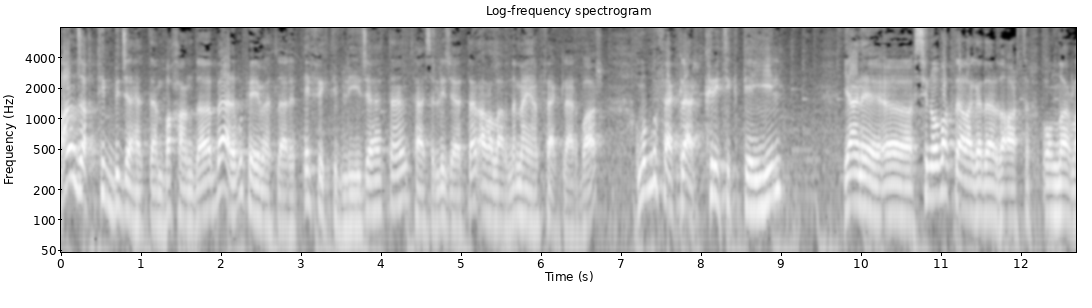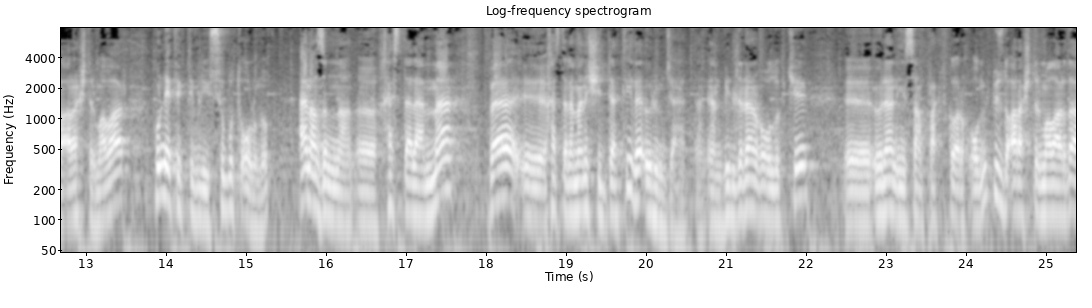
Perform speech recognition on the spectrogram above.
Ancaq tibbi cəhətdən baxanda, bəli, bu peyvəndlərin effektivliyi cəhətdən, təsirli cəhətdən aralarında müəyyən fərqlər var. Amma bu fərqlər kritik deyil, Yəni e, Sinovakla əlaqədar da artıq onlarla araşdırma var. Bunun effektivliyi sübut olunub. Ən azından e, xəstələnmə və e, xəstələnmənin şiddəti və ölüm cəhətdən. Yəni bildirən olub ki, ölən insan praktik olaraq olmayıb. Düzdür, araşdırmalarda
